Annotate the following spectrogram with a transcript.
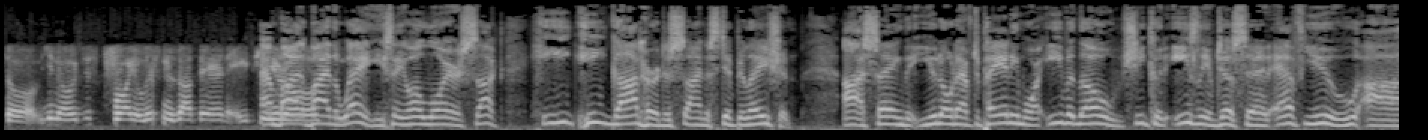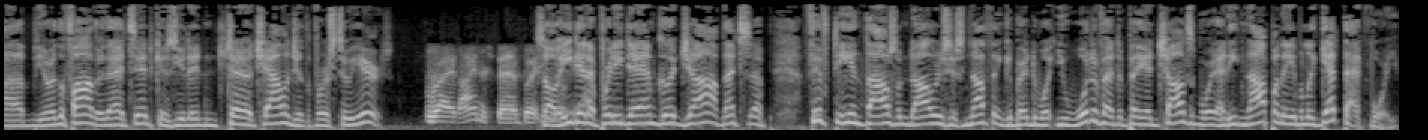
So, you know, just for all your listeners out there, the 18 And by, by the way, you say all lawyers sucked. He he got her to sign a stipulation uh, saying that you don't have to pay anymore, even though she could easily have just said, F you, uh, you're the father, that's it, because you didn't uh, challenge it the first two years. Right, I understand. But So you know, he did a pretty damn good job. That's uh, $15,000 is nothing compared to what you would have had to pay in child support had he not been able to get that for you.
